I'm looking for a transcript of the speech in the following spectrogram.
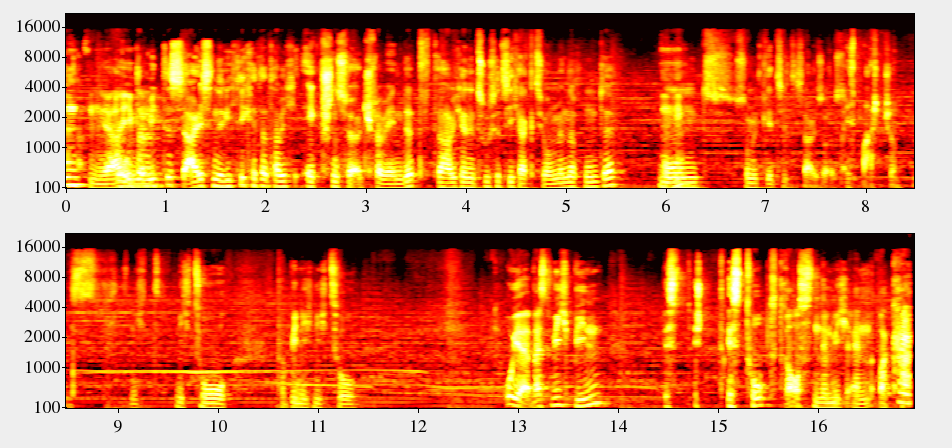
unten, ja. Und eben. damit das alles eine Richtigkeit hat, habe ich Action Search verwendet. Da habe ich eine zusätzliche Aktion in meiner Runde. Und somit geht sich das alles aus. Es passt schon. Das ist nicht, nicht so. Da bin ich nicht so. Oh ja, weißt du, wie ich bin? Es, es tobt draußen nämlich ein Orkan,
